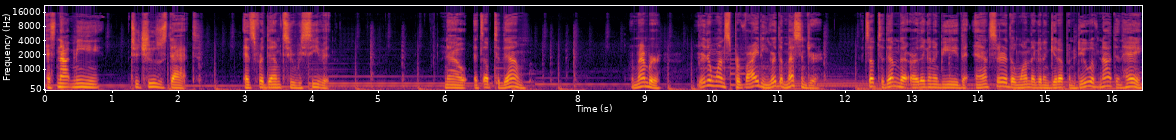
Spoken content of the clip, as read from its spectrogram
It's not me to choose that. It's for them to receive it. Now, it's up to them. Remember, you're the ones providing, you're the messenger. It's up to them that are they going to be the answer, the one they're going to get up and do? If not, then hey,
